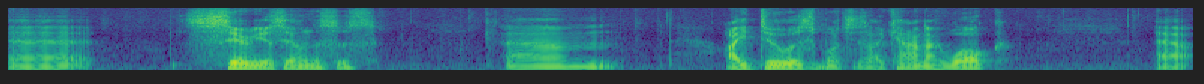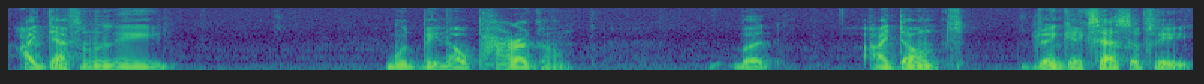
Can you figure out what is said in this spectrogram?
uh, serious illnesses. Um, I do as much as I can. I walk. Uh, I definitely would be no paragon, but I don't drink excessively.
